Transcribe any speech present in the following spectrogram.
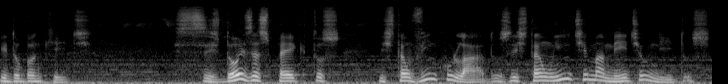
e do banquete. Esses dois aspectos estão vinculados, estão intimamente unidos.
